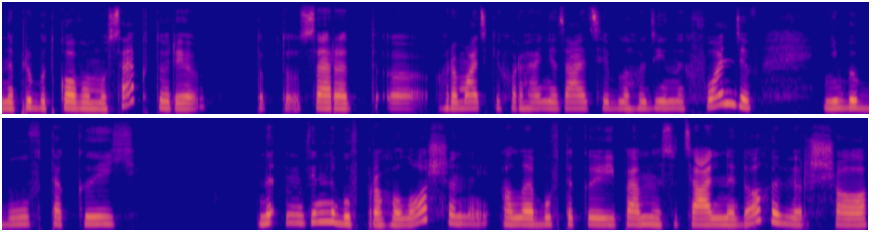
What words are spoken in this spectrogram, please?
неприбутковому секторі, тобто серед е, громадських організацій, благодійних фондів, ніби був такий. Не, він не був проголошений, але був такий певний соціальний договір, що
